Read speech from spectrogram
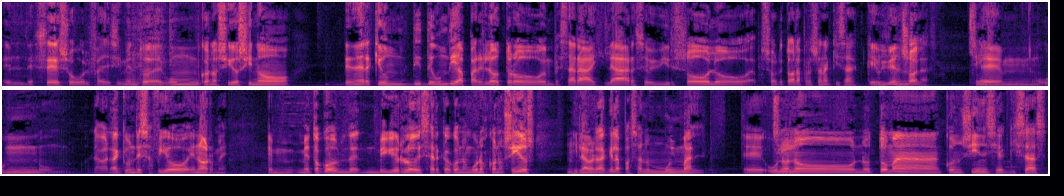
el deceso o el fallecimiento de algún conocido, sino tener que un, de un día para el otro empezar a aislarse, vivir solo, sobre todo las personas quizás que viven solas. Sí. Eh, un- un- la verdad que un desafío enorme. Eh, me tocó vivirlo de cerca con algunos conocidos y la verdad que la pasaron muy mal. Eh, uno Sí. no, no toma conciencia quizás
